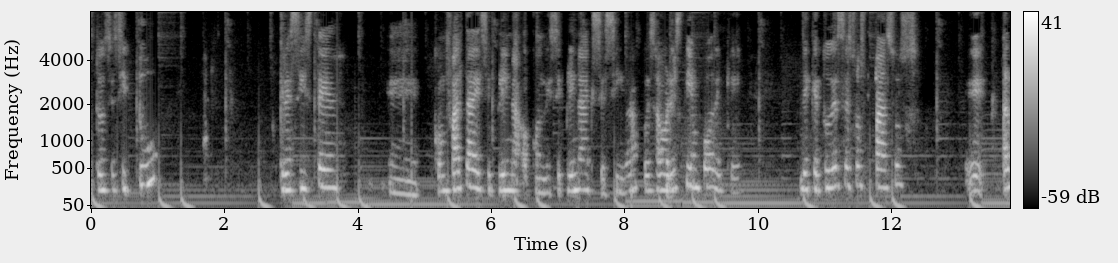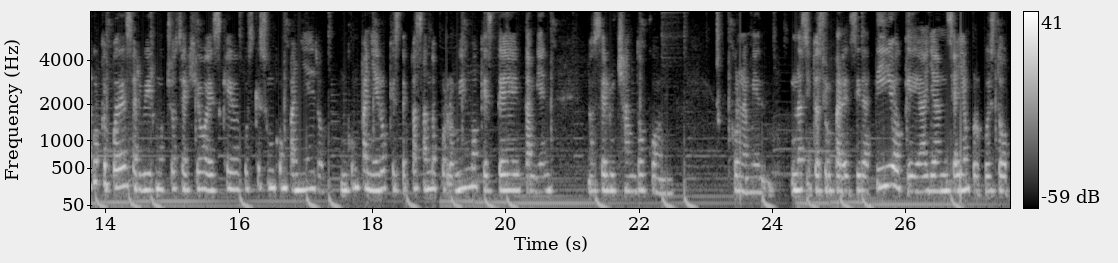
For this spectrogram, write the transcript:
Entonces, si tú creciste eh, con falta de disciplina o con disciplina excesiva, pues ahora es tiempo de que, de que tú des esos pasos. Eh, algo que puede servir mucho, Sergio, es que busques un compañero, un compañero que esté pasando por lo mismo, que esté también, no sé, luchando con, con la, una situación parecida a ti o que hayan, se hayan propuesto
